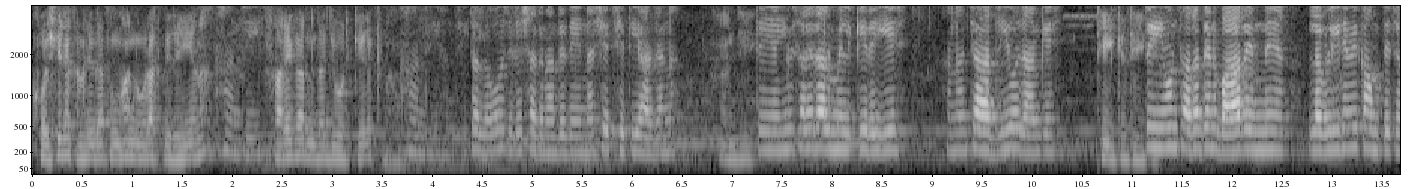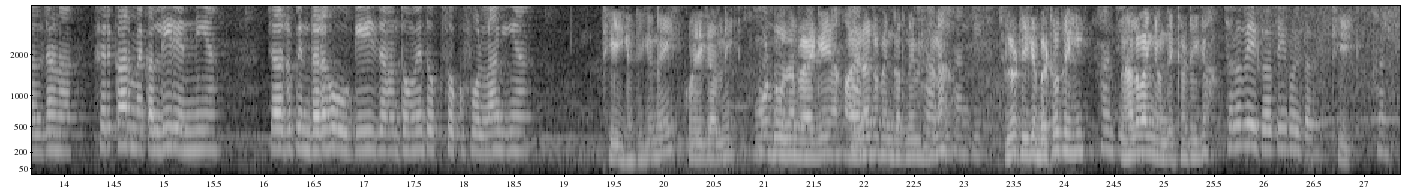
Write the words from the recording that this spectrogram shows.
ਖੁਸ਼ ਹੀ ਰੱਖਣਾ ਜਿੱਦਾਂ ਤੂੰ ਸਾਨੂੰ ਰੱਖਦੀ ਰਹੀ ਹੈ ਨਾ। ਹਾਂਜੀ। ਸਾਰੇ ਘਰ ਨੂੰ ਇਦਾਂ ਜੋੜ ਕੇ ਰੱਖਣਾ। ਹਾਂਜੀ ਹਾਂਜੀ। ਚਲੋ ਜਿਹੜੇ ਸ਼ਗਨਾਂ ਦੇ ਦਿਨ ਆ ਛੇਤੀ ਛੇਤੀ ਆ ਜਾਣ। ਹਾਂਜੀ। ਤੇ ਅਸੀਂ ਵੀ ਸਾਰੇ ਰਲ ਮਿਲ ਕੇ ਰਹੀਏ ਹਨਾ? ਚਾਰ ਜੀ ਹੋ ਜਾਾਂਗੇ ਠੀਕ ਹੈ ਠੀਕ ਹੈ। ਤੁਸੀਂ ਹੁਣ ਸਾਰਾ ਦਿਨ ਬਾਹਰ ਰਹਿੰਦੇ ਆ ਲਵਲੀ ਨੇ ਵੀ ਕੰਮ ਤੇ ਚੱਲ ਜਾਣਾ ਫਿਰ ਘਰ ਮੈਂ ਇਕੱਲੀ ਰਹਿੰਦੀ ਆ। ਚੱਲ ਰੁਪਿੰਦਰ ਹੋਊਗੀ ਜਾਂ ਦੋਵੇਂ ਦੁੱਖ ਸੁੱਖ ਫੋਲਾਂਗੀਆਂ। ਠੀਕ ਹੈ ਠੀਕ ਹੈ ਨਹੀਂ ਕੋਈ ਗੱਲ ਨਹੀਂ। ਹੋਰ ਦੋ ਦਿਨ ਰਹਿ ਗਏ ਆ ਆਏ ਨਾ ਰੁਪਿੰਦਰ ਨੇ ਵੀ ਹਾਂਜੀ। ਚਲੋ ਠੀਕ ਹੈ ਬੈਠੋ ਤੁਸੀਂ। ਹਾਂਜੀ। ਮੈਂ ਹਲਵਾਈਆਂ ਨੂੰ ਦੇਖਾਂ ਠੀਕ ਆ? ਚਲੋ ਵੇਖ ਲਓ ਤੁਸੀਂ ਕੋਈ ਗੱਲ ਨਹੀਂ। ਠੀਕ। ਹਾਂਜੀ।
